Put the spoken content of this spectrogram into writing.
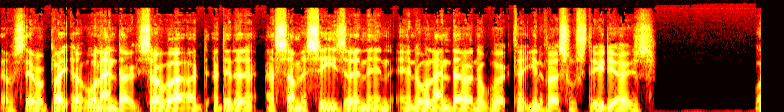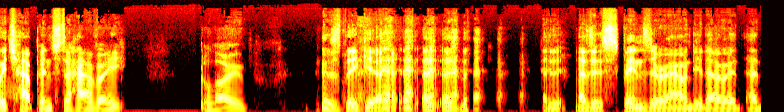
obviously I played uh, Orlando. So uh, I, I did a, a, summer season in, in Orlando, and I worked at Universal Studios which happens to have a globe as the as, as, it spins around, you know, at,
